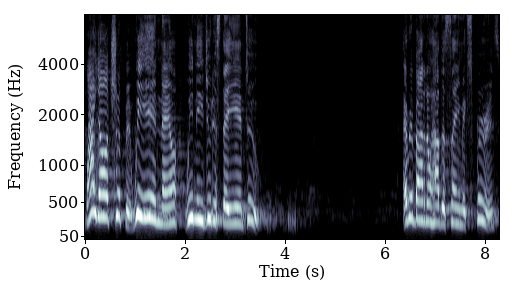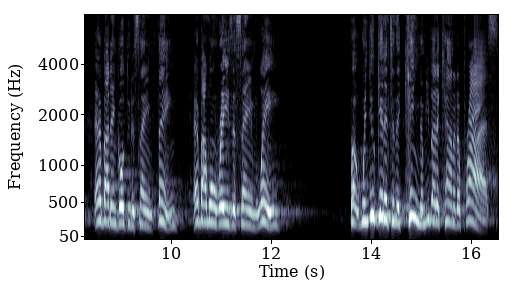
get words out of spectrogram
Why y'all tripping? We in now. We need you to stay in too. Everybody don't have the same experience. Everybody didn't go through the same thing. Everybody won't raise the same way. But when you get into the kingdom, you better count it a prize.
